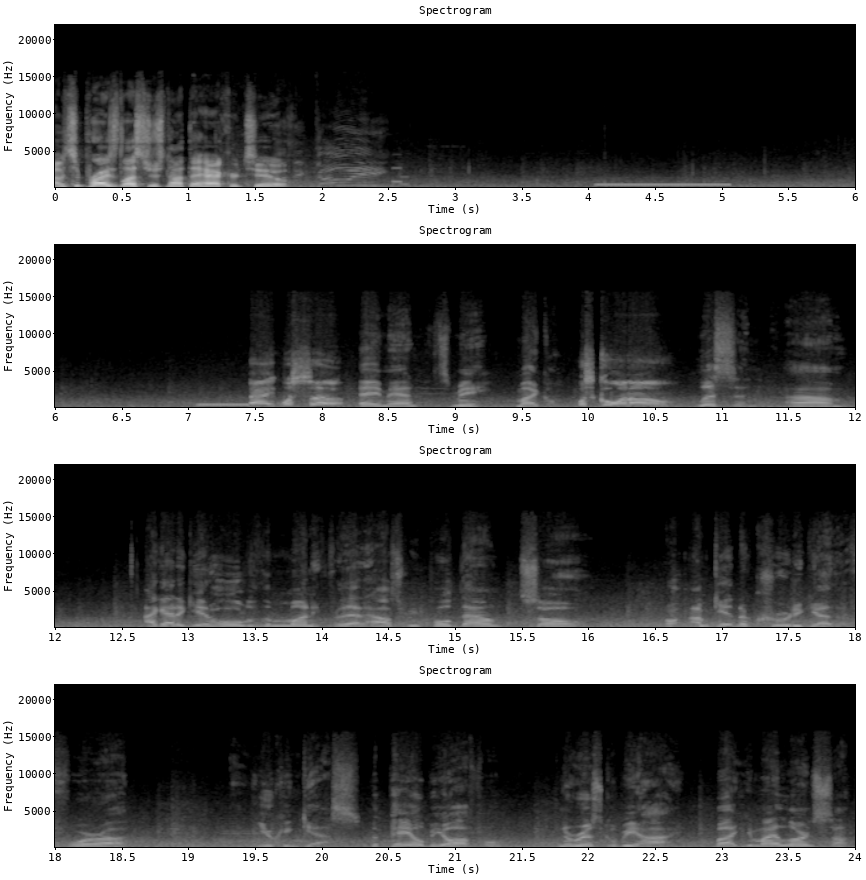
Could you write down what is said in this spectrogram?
I'm surprised Lester's not the hacker too. Hey, what's up? Hey, man, it's me, Michael. What's going on? Listen, um, I gotta get hold of the money for that house we pulled down, so well, I'm getting a crew together for, uh, you can guess. The pay will be awful, and the risk will be high, but you might learn something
